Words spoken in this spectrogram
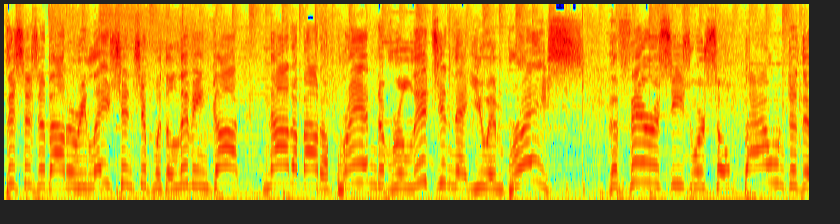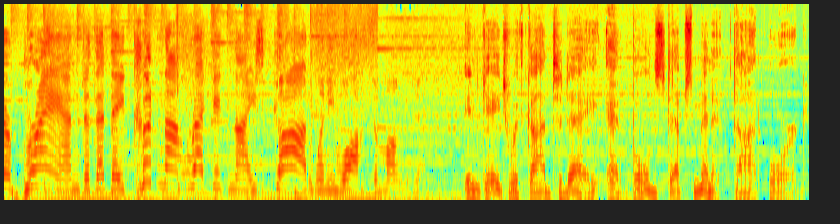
This is about a relationship with the living God, not about a brand of religion that you embrace. The Pharisees were so bound to their brand that they could not recognize God when He walked among them. Engage with God today at boldstepsminute.org.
